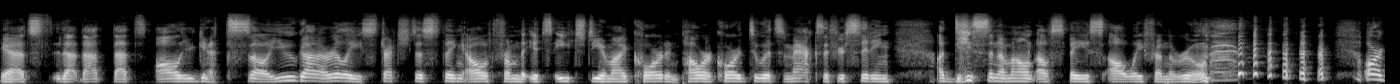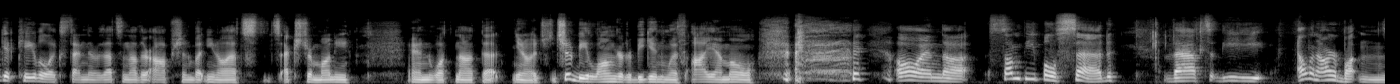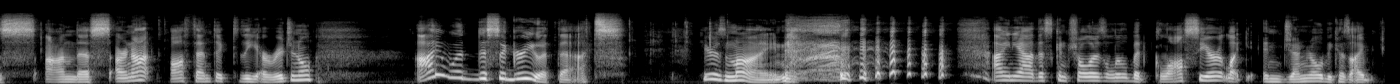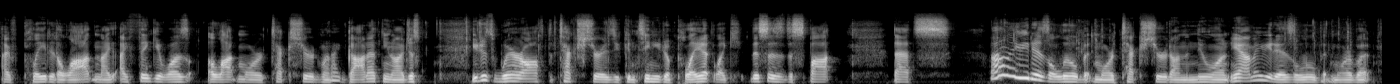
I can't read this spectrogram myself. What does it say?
yeah, it's that that that's all you get. So you gotta really stretch this thing out from the its HDMI cord and power cord to its max if you're sitting a decent amount of space away from the room. or get cable extender. That's another option, but you know that's it's extra money and whatnot. That you know it, should be longer to begin with. IMO. oh, and uh, some people said that the L and R buttons on this are not authentic to the original. I would disagree with that. Here's mine. I mean, yeah, this controller is a little bit glossier, like in general, because I I've played it a lot, and I, I think it was a lot more textured when I got it. You know, I just you just wear off the texture as you continue to play it. Like this is the spot that's well, maybe it is a little bit more textured on the new one. Yeah, maybe it is a little bit more, but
